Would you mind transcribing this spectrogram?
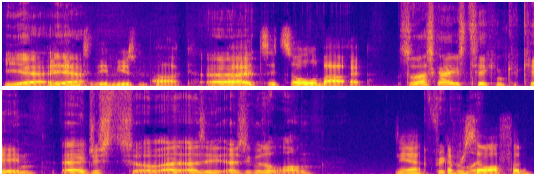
Yeah, yeah. Into the amusement park. Uh, Like, it's it's all about it. So this guy is taking cocaine, uh, just sort of as he as he goes along. Yeah, every so often.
